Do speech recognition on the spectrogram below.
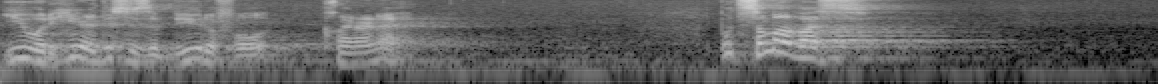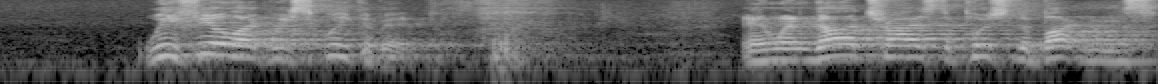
you would hear this is a beautiful clarinet. But some of us, we feel like we squeak a bit. And when God tries to push the buttons,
